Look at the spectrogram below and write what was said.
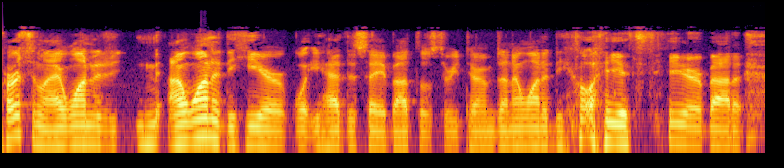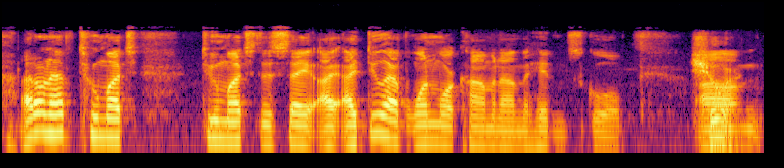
personally I wanted to, I wanted to hear what you had to say about those three terms, and I wanted the audience to hear about it. I don't have too much too much to say. I, I do have one more comment on the hidden school. Sure. Um,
